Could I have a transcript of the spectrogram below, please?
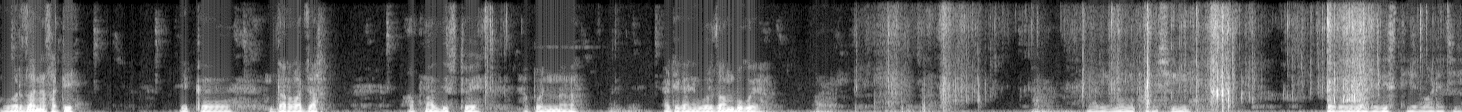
वर जाण्यासाठी एक दरवाजा आपणाला दिसतोय. आपण या ठिकाणी वर जाऊन बघूया. आणि मी थोडीशी पडवळ झाली दिसते या वाड्याची.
